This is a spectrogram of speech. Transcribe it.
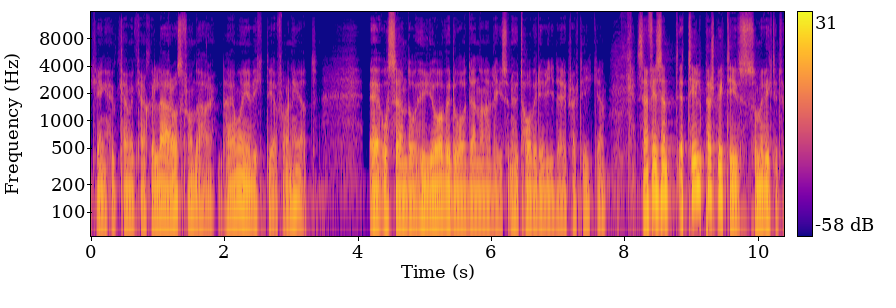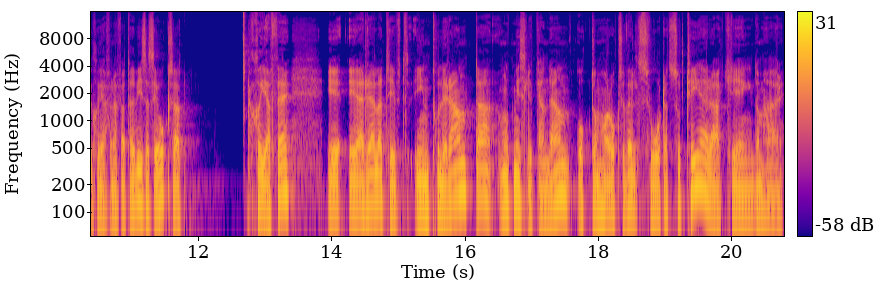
kring hur kan vi kanske lära oss från det här? Det här var ju en viktig erfarenhet. Eh, och sen då, hur gör vi då den analysen? Hur tar vi det vidare i praktiken? Sen finns ett, ett till perspektiv som är viktigt för cheferna, för att det visar sig också att chefer är, är, relativt intoleranta mot misslyckanden och de har också väldigt svårt att sortera kring de här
